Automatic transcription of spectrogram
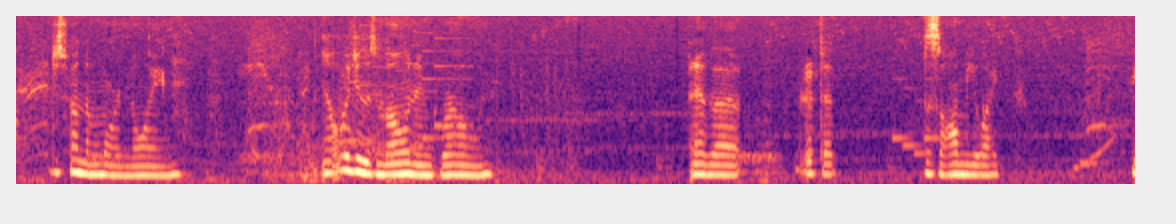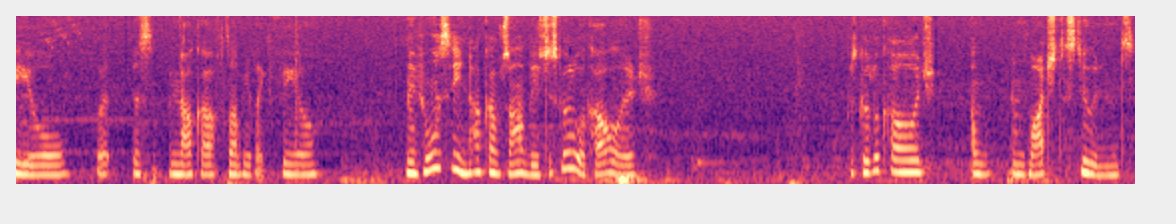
I just found them more annoying. And all we do is moan and groan. and have that, have that zombie-like feel, but this knockoff zombie-like feel. Mean, if you want to see knockoff zombies, just go to a college. Just go to college and, and watch the students.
